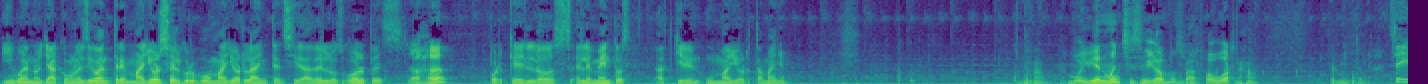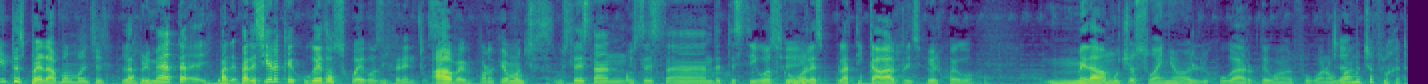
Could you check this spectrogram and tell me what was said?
Y bueno, ya como les digo, entre mayor sea el grupo, mayor la intensidad de los golpes, Ajá. Porque los elementos adquieren un mayor tamaño. Ajá, Muy bien, Monchis, sigamos, por favor. ajá. permíteme. Sí, te esperamos, Monchis. La primera, eh, pare- pareciera que jugué dos juegos diferentes. A ver, ¿por qué, Monchis? Ustedes están, ustedes están de testigos Sí. como les platicaba al principio del juego. Me daba mucho sueño el jugar de Wonderful Te da 101. mucha flojera.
